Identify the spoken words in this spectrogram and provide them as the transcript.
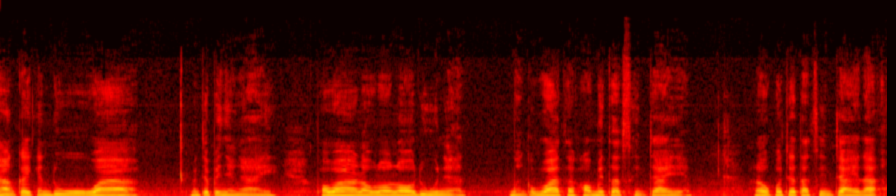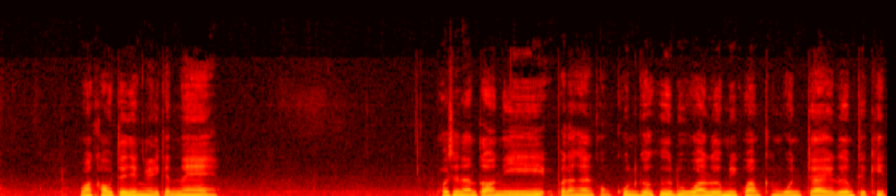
ห่างไกลกันดูว่ามันจะเป็นยังไง เพราะว่าเรารอรอดูเนี่ยเหมือนกับว่าถ้าเขาไม่ตัดสินใจเนี่ยเราก็จะตัดสินใจละว่าเขาจะยังไงกันแน่ เพราะฉะนั้นตอนนี้พลังงานของคุณก็คือดูว่าเริ่มมีความกังวลใจ เริ่มจะคิด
